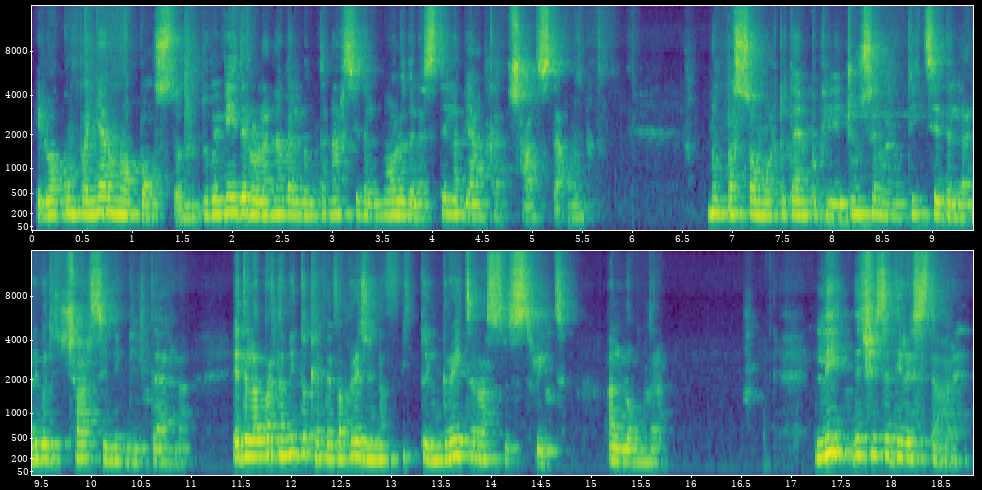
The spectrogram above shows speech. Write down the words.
e lo accompagnarono a Boston, dove videro la nave allontanarsi dal molo della Stella Bianca a Charlestown. Non passò molto tempo che gli giunsero notizie dell'arrivo di Charles in Inghilterra e dell'appartamento che aveva preso in affitto in Great Russell Street, a Londra. Lì decise di restare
